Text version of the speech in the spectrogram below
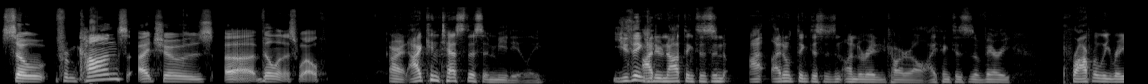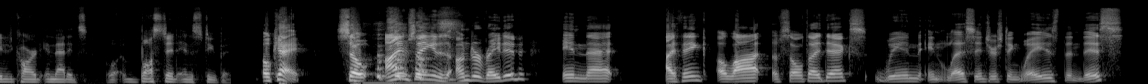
So from Khans, I chose uh villainous wealth. All right, I contest this immediately. You think I do not think this is an. I, I don't think this is an underrated card at all. I think this is a very properly rated card in that it's uh, busted and stupid. Okay. So I'm saying it is underrated in that I think a lot of Sultai decks win in less interesting ways than this.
